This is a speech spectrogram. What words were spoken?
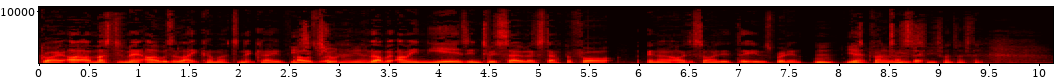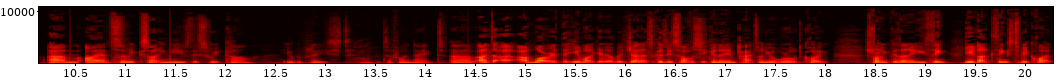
Great. I, I must admit, I was a latecomer to Nick Cave. He's I was, extraordinary, yeah. I mean, years into his solo stuff before, you know, I decided that he was brilliant. Mm, yeah, He's fantastic. No, he's, he's fantastic. Um, I had some exciting news this week, Karl. You'll be pleased to find out. Um, I, am worried that you might get a little bit jealous because it's obviously going to impact on your world quite strongly. Because I know you think you like things to be quite,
